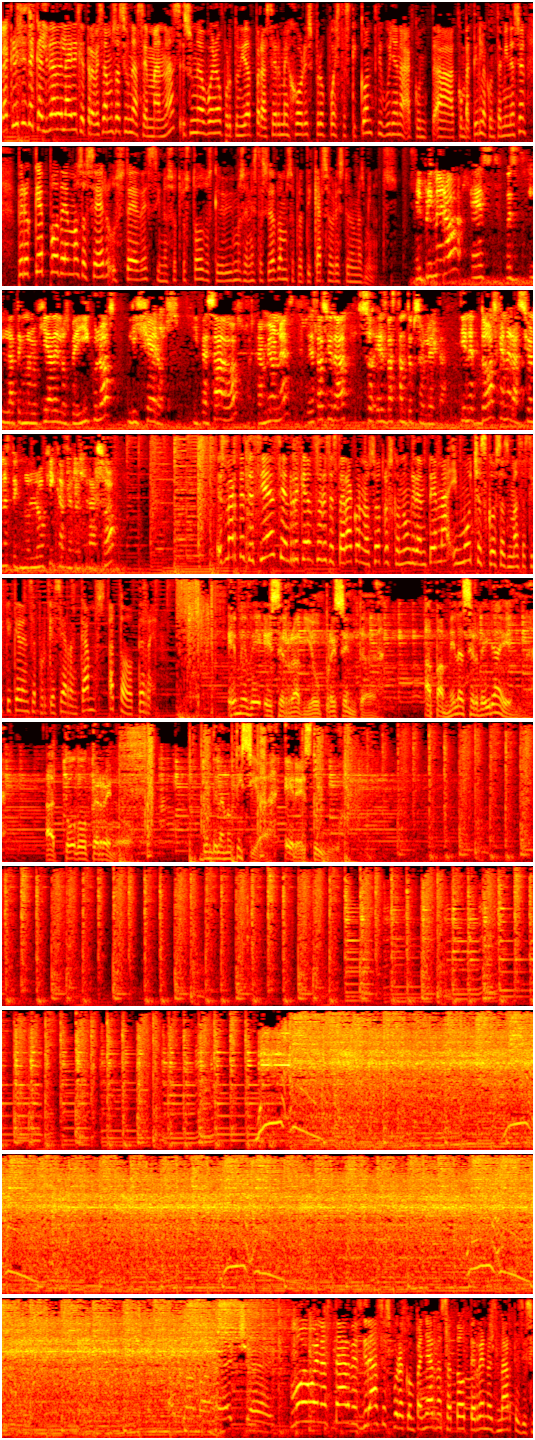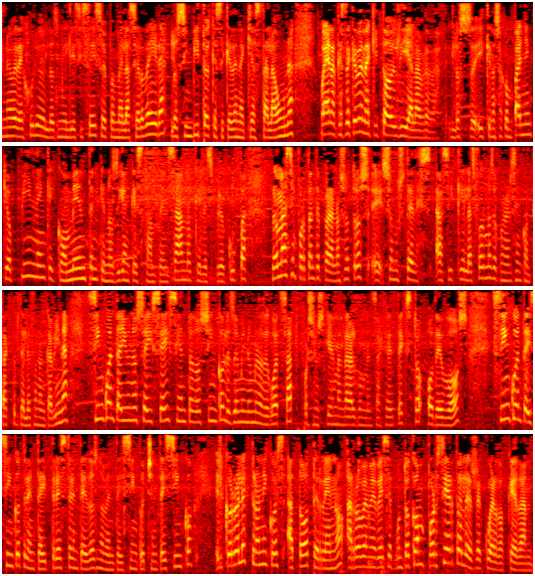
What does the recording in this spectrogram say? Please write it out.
La crisis de calidad del aire que atravesamos hace unas semanas es una buena oportunidad para hacer mejores propuestas que contribuyan a, combatir la contaminación. Pero ¿qué podemos hacer ustedes y nosotros todos los que vivimos en esta ciudad? Vamos a platicar sobre esto en unos minutos. El primero es pues la tecnología de los vehículos ligeros y pesados, camiones esta ciudad es bastante obsoleta. Tiene dos generaciones tecnológicas de retraso es martes de ciencia, Enrique Ansures estará con nosotros con un gran tema y muchas cosas más, así que quédense porque así arrancamos a todo terreno. MBS Radio presenta a Pamela Cerdeira en A Todo Terreno, donde la noticia eres tú. Acompañarnos a todo terreno. Es martes 19 de julio del 2016. Soy Pamela Cerdeira. Los invito a que se queden aquí hasta la una. Bueno, que se queden aquí todo el día, la verdad. y que nos acompañen, que opinen, que comenten, que nos digan qué están pensando, qué les preocupa. Lo más importante para nosotros eh, son ustedes. Así que las formas de ponerse en contacto, el teléfono en cabina, 5166-1025. Les doy mi número de WhatsApp por si nos quieren mandar algún mensaje de texto o de voz. 55 33 32 95 85. El correo electrónico es a todoterreno, mbs.com. Por cierto, les recuerdo, quedan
